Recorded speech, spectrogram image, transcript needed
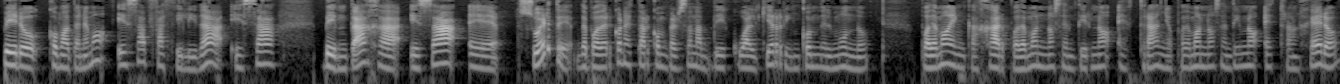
pero como tenemos esa facilidad, esa ventaja, esa eh, suerte de poder conectar con personas de cualquier rincón del mundo, podemos encajar, podemos no sentirnos extraños, podemos no sentirnos extranjeros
